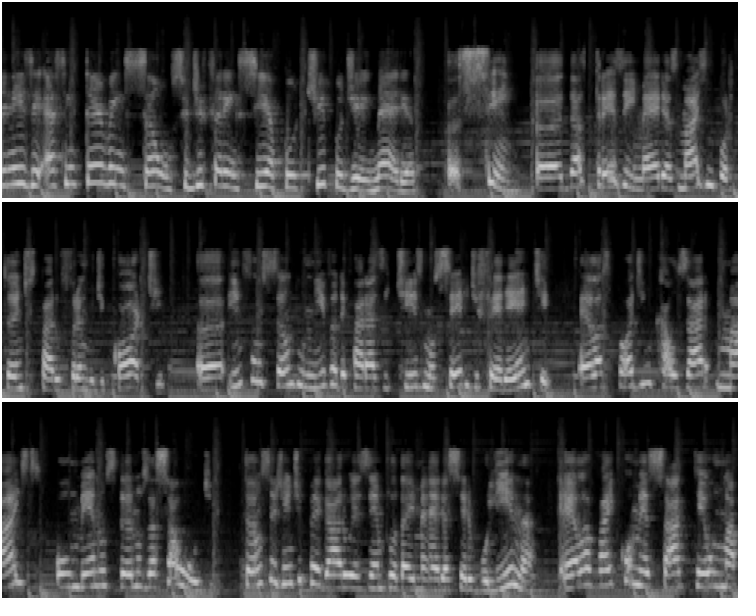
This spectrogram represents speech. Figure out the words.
Denise, essa intervenção se diferencia por tipo de eiméria? Uh, sim, uh, das três eimérias mais importantes para o frango de corte, uh, em função do nível de parasitismo ser diferente, elas podem causar mais ou menos danos à saúde. Então, se a gente pegar o exemplo da Iméria cerbulina, ela vai começar a ter uma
